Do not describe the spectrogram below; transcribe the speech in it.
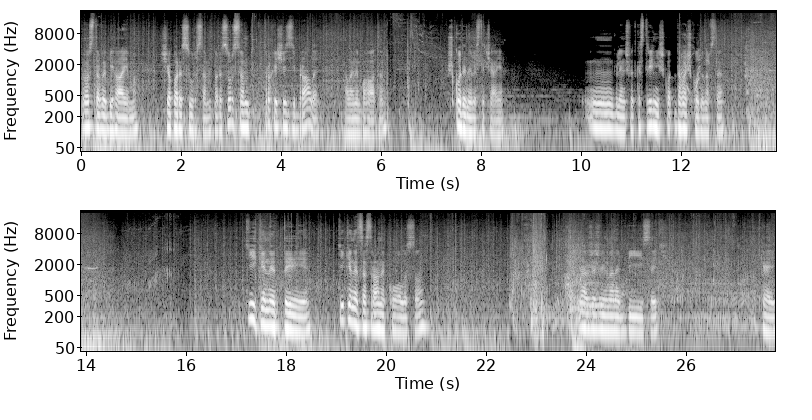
Просто вибігаємо. Що по ресурсам? По ресурсам трохи щось зібрали, але не багато. Шкоди не вистачає. М, Блін, швидкострільні шкод. Давай шкоду на все. Тільки не ти. Тільки не це сране колесо. Як же ж він мене бісить. Окей,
